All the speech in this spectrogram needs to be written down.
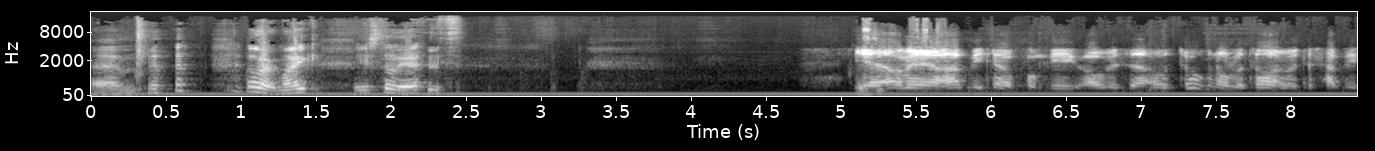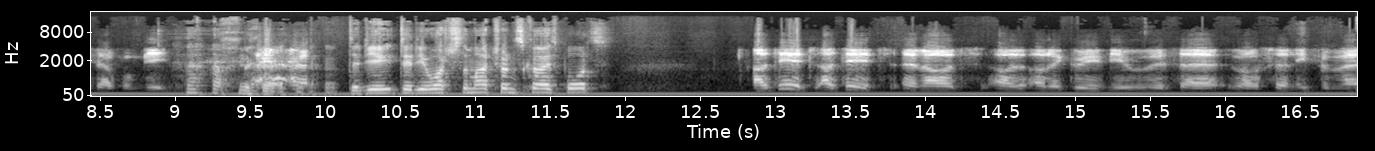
Yeah. Um, All right, Mike, are you still here? Yeah, I mean, I had myself on mute. I was, uh, I was talking all the time. I just had myself on mute. did you did you watch the match on Sky Sports? I did, I did, and I'd, I'd, I'd agree with you. It was, uh, well, certainly from a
